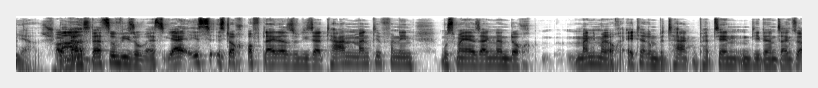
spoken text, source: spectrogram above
ja, Spaß. Das, das, sowieso, was, ja, ist, ist doch oft leider so dieser Tarnmantel von denen, muss man ja sagen, dann doch manchmal auch älteren betagten Patienten, die dann sagen so,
